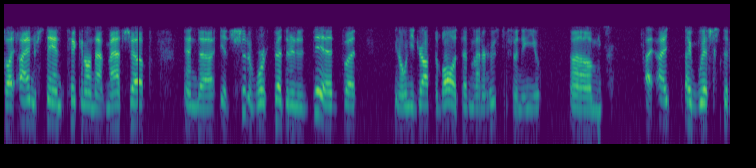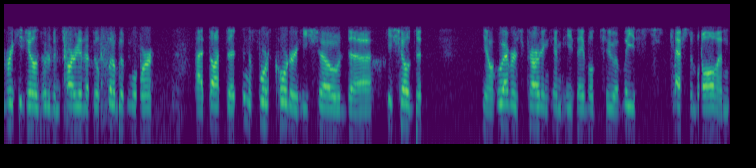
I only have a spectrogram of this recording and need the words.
So I, I understand picking on that matchup, and uh, it should have worked better than it did. But you know when you drop the ball, it doesn't matter who's defending you. Um, I, I I wish that Ricky Jones would have been targeted a little bit more. I thought that in the fourth quarter he showed uh, he showed that you know whoever's guarding him, he's able to at least catch the ball and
